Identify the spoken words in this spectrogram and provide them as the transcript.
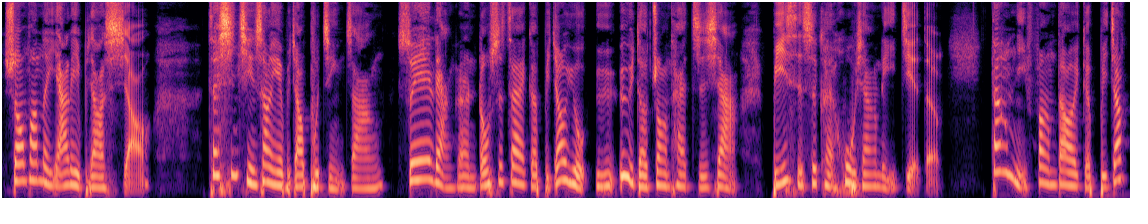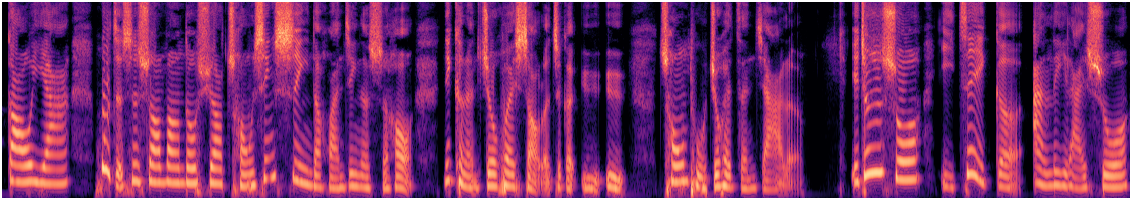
双方的压力比较小。”在心情上也比较不紧张，所以两个人都是在一个比较有余裕的状态之下，彼此是可以互相理解的。当你放到一个比较高压，或者是双方都需要重新适应的环境的时候，你可能就会少了这个余裕，冲突就会增加了。也就是说，以这个案例来说，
